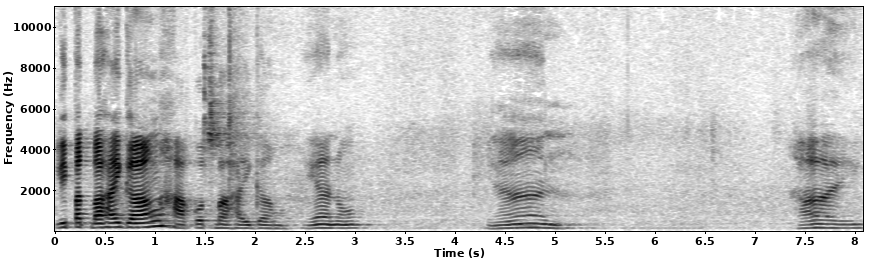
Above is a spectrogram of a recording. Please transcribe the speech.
Lipat bahay gang, hakot bahay gang. Yan o. Oh. Yan. Hi.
